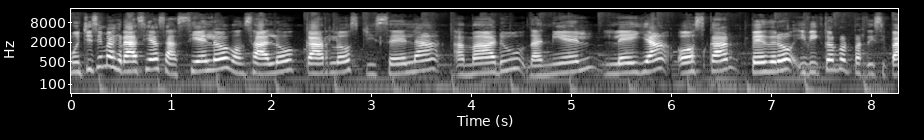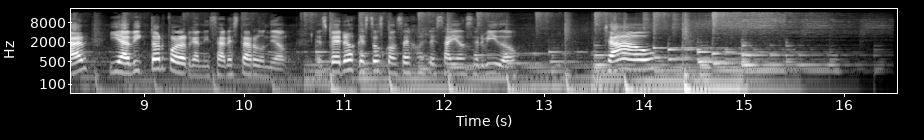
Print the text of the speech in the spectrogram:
Muchísimas gracias a Cielo, Gonzalo, Carlos, Gisela, Amaru, Daniel, Leia, Oscar, Pedro y Víctor por participar y a Víctor por organizar esta reunión. Espero que estos consejos les hayan servido. ¡Chao!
